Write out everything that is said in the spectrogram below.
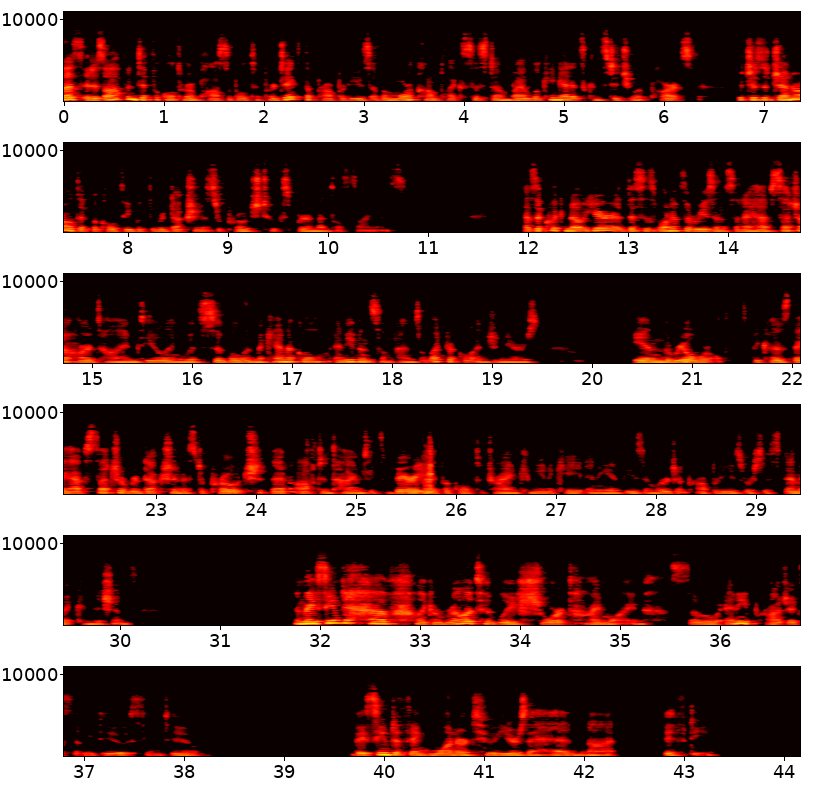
Thus, it is often difficult or impossible to predict the properties of a more complex system by looking at its constituent parts, which is a general difficulty with the reductionist approach to experimental science. As a quick note here, this is one of the reasons that I have such a hard time dealing with civil and mechanical, and even sometimes electrical engineers in the real world. It's because they have such a reductionist approach that oftentimes it's very difficult to try and communicate any of these emergent properties or systemic conditions. And they seem to have like a relatively short timeline. So any projects that we do seem to they seem to think one or two years ahead, not 50.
